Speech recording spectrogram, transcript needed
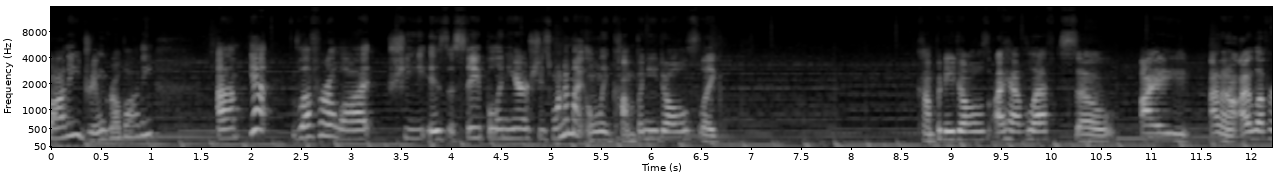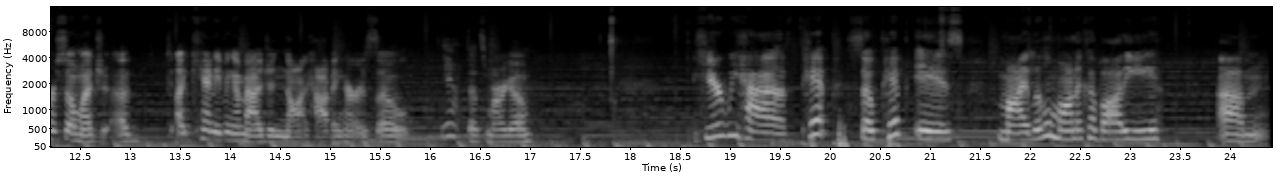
body, dream girl body. Um, yeah, love her a lot. She is a staple in here. She's one of my only company dolls, like company dolls I have left. So I, I don't know. I love her so much. Uh, I can't even imagine not having her. So yeah, that's Margot. Here we have Pip. So Pip is my little Monica body. Um,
